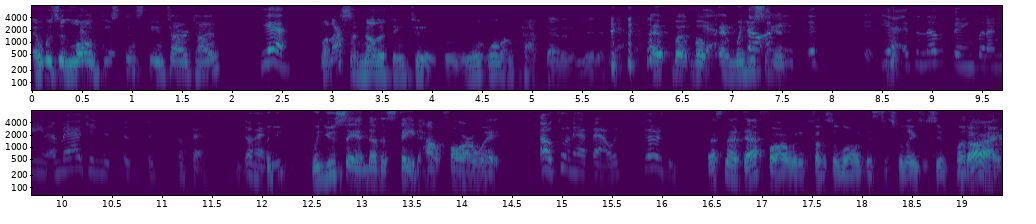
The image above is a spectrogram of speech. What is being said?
And was it long distance the entire time? Yeah. Well, that's another thing too. We'll, we'll unpack that in a minute. And, uh, but, but, yeah. and when you So, say I mean, it, it, yeah, it's another thing, but I mean, imagine it's, it's, it's okay. Go ahead. when you when you say another state, how far away? Oh, two and a half hours, Jersey. That's not that far when it comes to long distance relationships. But all right,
